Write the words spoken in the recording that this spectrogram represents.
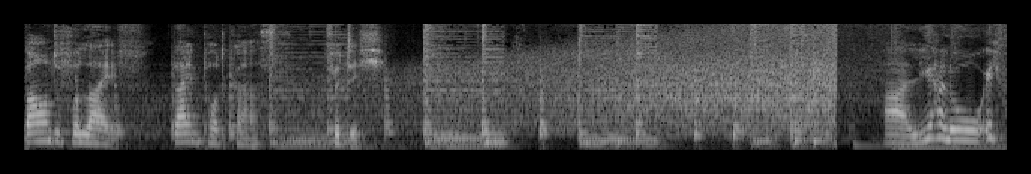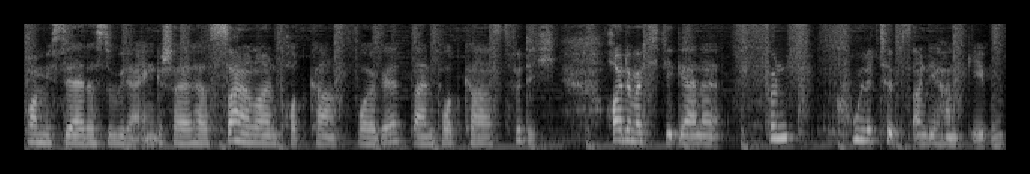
Bountiful Life, dein Podcast für dich. Hallo, ich freue mich sehr, dass du wieder eingeschaltet hast zu einer neuen Podcast-Folge, dein Podcast für dich. Heute möchte ich dir gerne fünf coole Tipps an die Hand geben,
